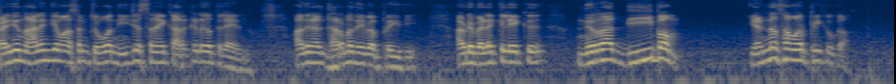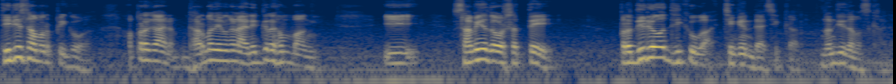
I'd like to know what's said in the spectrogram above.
കഴിഞ്ഞ നാലഞ്ച് മാസം ചൊവ്വ നീചസ്സനായി കർക്കിടകത്തിലായിരുന്നു. അതിനാൽ ധർമ്മദൈവ പ്രീതി. അവിടെ വിളക്കിലേക്ക് നിറദീപം എണ്ണ സമർപ്പിക്കുക തിരി സമർപ്പിക്കുക. അപ്രകാരം ധർമ്മദൈവങ്ങൾ അനുഗ്രഹം വാങ്ങി. ഈ സമയദോഷത്തെ പ്രതിരോധിക്കുക ചിങ്ങൻ രാശിക്കാർ. നന്ദി നമസ്കാരം.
